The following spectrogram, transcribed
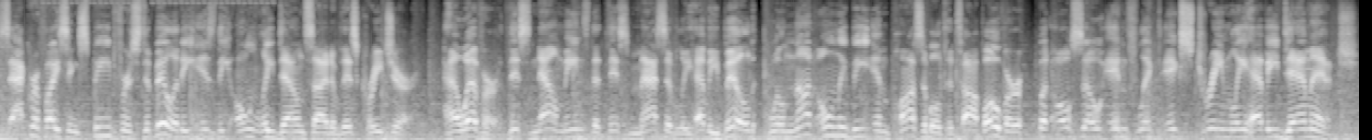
Sacrificing speed for stability is the only downside of this creature. However, this now means that this massively heavy build will not only be impossible to top over, but also inflict extremely heavy damage.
